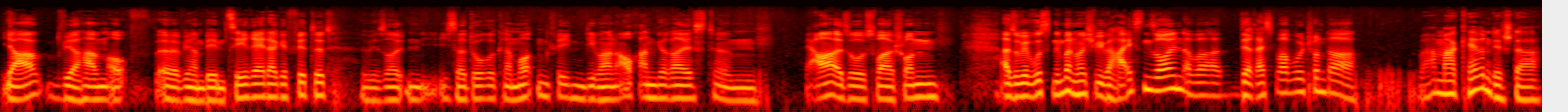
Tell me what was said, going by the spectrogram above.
ja, wir haben auch, äh, wir haben BMC-Räder gefittet. Wir sollten Isadore Klamotten kriegen, die waren auch angereist. Ähm, ja, also es war schon, also wir wussten immer noch nicht, wie wir heißen sollen, aber der Rest war wohl schon da. War Mark Cavendish da?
